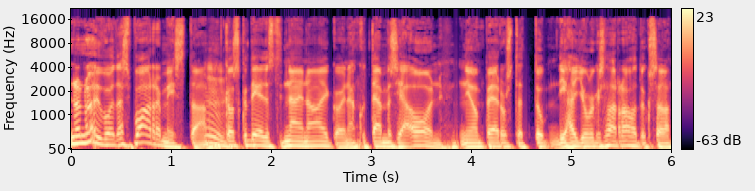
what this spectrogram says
No noin voitaisiin varmistaa, mm. koska tietysti näinä aikoina, kun tämmöisiä on, niin on perustettu ihan julkisella rahoituksella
